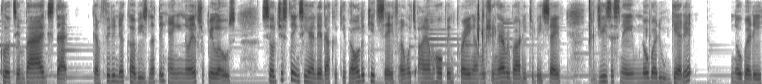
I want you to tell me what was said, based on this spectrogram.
clothes in bags that can fit in their cubbies nothing hanging no extra pillows so just things here and there that could keep all the kids safe and which i am hoping praying and wishing everybody to be safe in jesus name nobody will get it nobody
